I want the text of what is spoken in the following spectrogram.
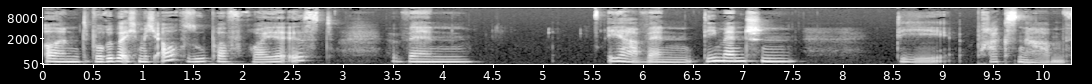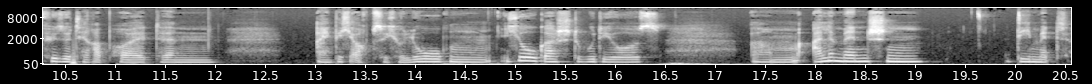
Und worüber ich mich auch super freue, ist, wenn, ja, wenn die Menschen, die Praxen haben, Physiotherapeuten, eigentlich auch Psychologen, Yoga-Studios, ähm, alle Menschen, die mit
